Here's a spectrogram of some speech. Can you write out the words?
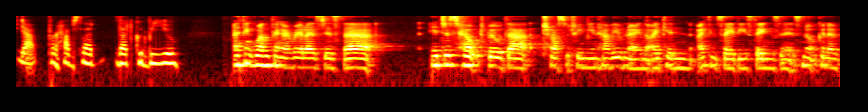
yeah, perhaps that, that could be you? I think one thing I realized is that it just helped build that trust between me and Javi of knowing that I can I can say these things and it's not to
